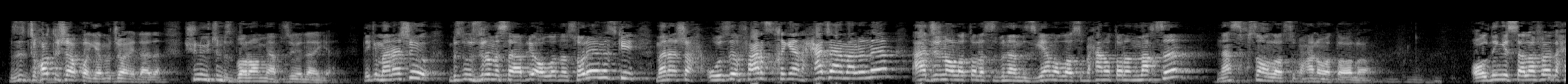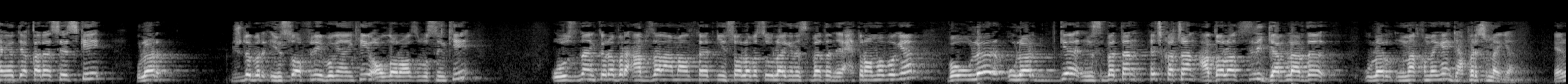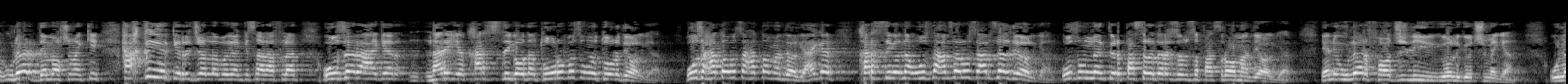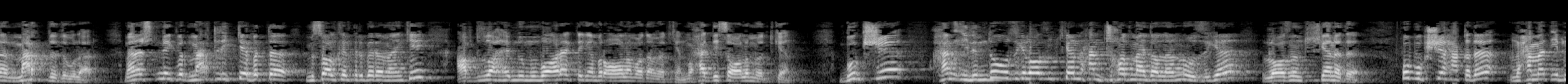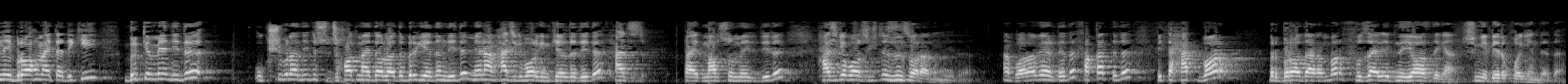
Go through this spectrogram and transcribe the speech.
Bizni jihod ushlab qolgan mujohidlarda. Shuning uchun biz bora olmayapmiz yo'llarga. Lekin mana shu biz uzrimiz sababli Allohdan so'raymizki, mana shu o'zi farz qilgan haj amalini ham ajrini Alloh taolo siz bilan bizga ham Alloh subhanahu va taolo nima qilsin? Nasib qilsin Alloh subhanahu va taolo. Oldingi salaflarning hayotiga qarasangizki, ular juda bir insofli bo'lganki, Alloh rozi bo'lsinki, o'zidan ko'ra bir afzal amal qilayotgan insonlar bo'lsa, ularga nisbatan ehtiromi bo'lgan va ular ularga nisbatan hech qachon adolatsizlik gaplarda ular nima qilmagan, gapirishmagan. Ya'ni ular demoqchimanki, haqiqiy erkak rijollar bo'lganki salaflar o'zlari agar nariga qarshisidagi odam to'g'ri bo'lsa, uni to'g'ri deya olgan. O'zi xato bo'lsa xatoman deya olgan. Agar qarshisidagi odam o'zidan afzal bo'lsa afzal deya olgan. O'zi undan ko'ra pastroq darajada bo'lsa pastroqman deya olgan. Ya'ni ular fojili yo'liga o'tishmagan. Ular mard dedi ular. Mana shunday bir mardlikka bitta misol keltirib beramanki, Abdulloh ibn Muborak degan bir olim odam o'tgan, muhaddis olim o'tgan. Bu kishi ham ilmda o'ziga lozim tutgan, ham jihod maydonlarini o'ziga lozim tutgan edi. U bu kishi haqida Muhammad ibn Ibrohim aytadiki, bir kun men dedi, u kishi bilan dedi, shu jihod maydonlarida birga edim dedi, men ham hajga borgim keldi dedi. Haj payt mavsumi edi dedi. Hajga borish uchun izn so'radim dedi. Ha, boraver dedi, faqat dedi, bitta xat bor, bir birodarim bor, Fuzayl ibn Yoz degan, shunga berib qo'ygin dedi.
